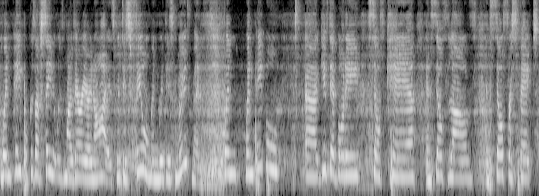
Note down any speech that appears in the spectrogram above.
when people, because I've seen it with my very own eyes with this film and with this movement, when when people uh, give their body self care and self love and self respect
